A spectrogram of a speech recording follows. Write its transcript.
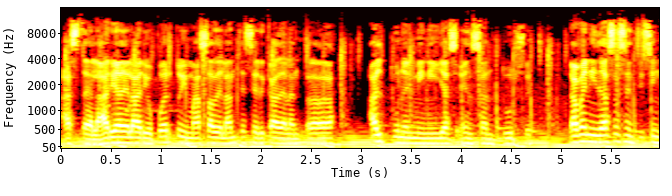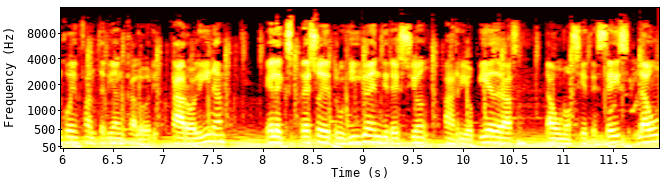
hasta el área del aeropuerto y más adelante cerca de la entrada al túnel Minillas en Santurce, la avenida 65 de Infantería en Carolina, el expreso de Trujillo en dirección a Río Piedras, la 176, la 1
